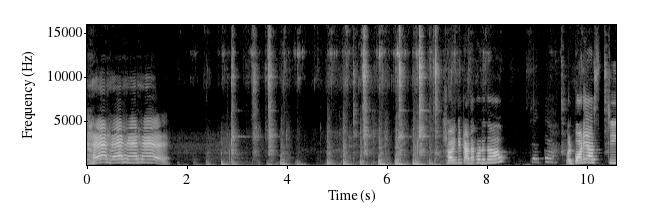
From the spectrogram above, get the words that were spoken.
হ্যাঁ হ্যাঁ হ্যাঁ হ্যাঁ। সবাইকে টাটা করে দাও। বল পরে আসছি।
